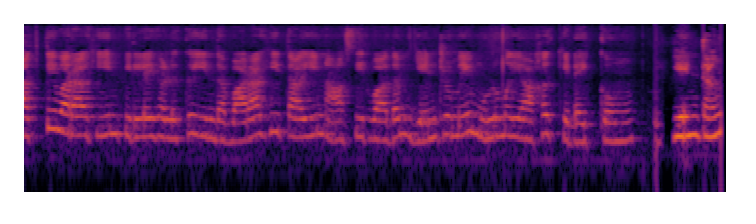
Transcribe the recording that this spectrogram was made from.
சக்தி வராகியின் பிள்ளைகளுக்கு இந்த வராகி தாயின் ஆசீர்வாதம் என்றுமே முழுமையாக கிடைக்கும். என் தங்க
